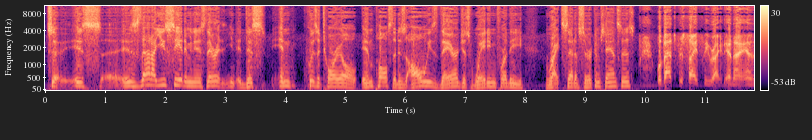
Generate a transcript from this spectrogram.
So is is that how you see it? I mean, is there this inquisitorial impulse that is always there, just waiting for the right set of circumstances? Well, that's precisely right, and I and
